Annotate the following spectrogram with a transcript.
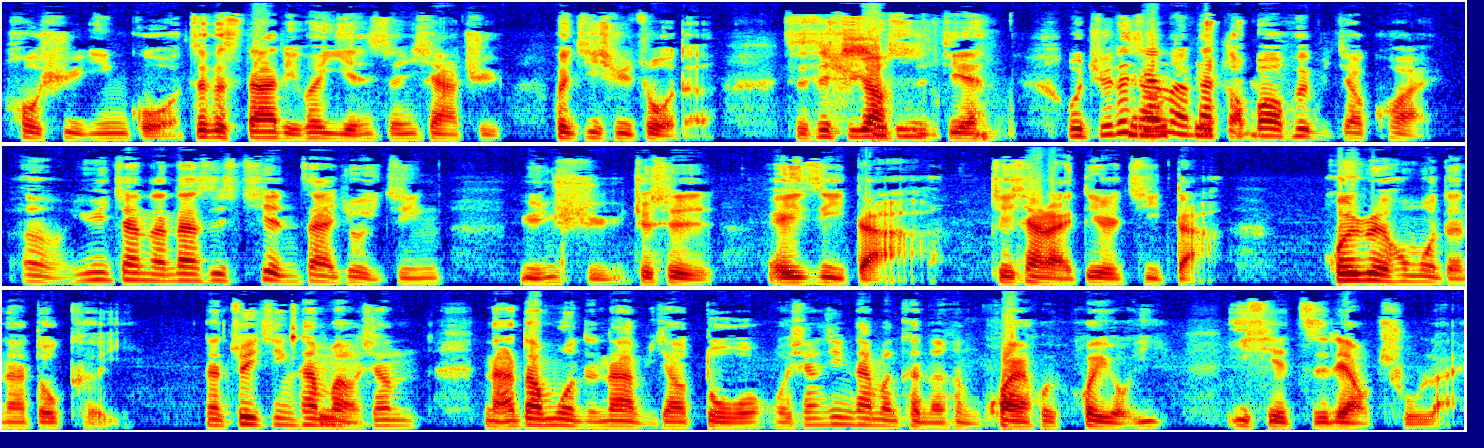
后续英国这个 study 会延伸下去，会继续做的，只是需要时间。我觉得加拿大搞不好会比较快，嗯，因为加拿大是现在就已经允许，就是 AZ 打，接下来第二季打辉瑞或莫德纳都可以。那最近他们好像拿到莫德纳比较多，我相信他们可能很快会会有一一些资料出来。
